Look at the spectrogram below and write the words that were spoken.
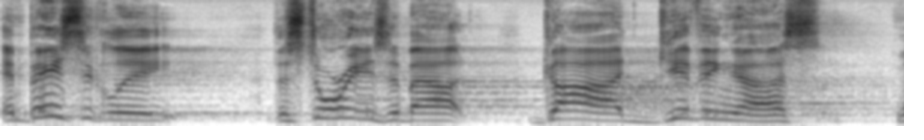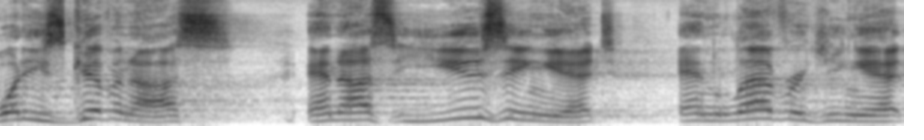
And basically, the story is about God giving us what He's given us and us using it and leveraging it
